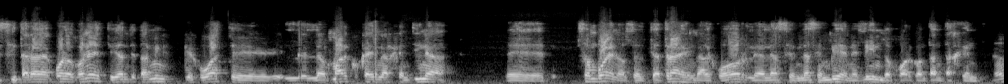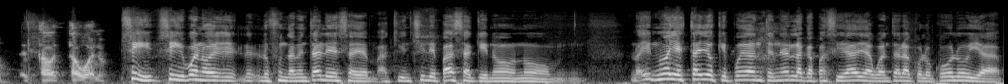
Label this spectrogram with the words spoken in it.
si estarás de acuerdo con esto, y antes también que jugaste, los marcos que hay en Argentina eh, son buenos, te atraen al jugador, le, le hacen, le hacen bien, es lindo jugar con tanta gente, ¿no? Está, está bueno. Sí, sí, bueno, eh, lo lo fundamental es, eh, aquí en Chile pasa que no, no, no, hay, no hay estadios que puedan tener la capacidad de aguantar a Colo Colo y a,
